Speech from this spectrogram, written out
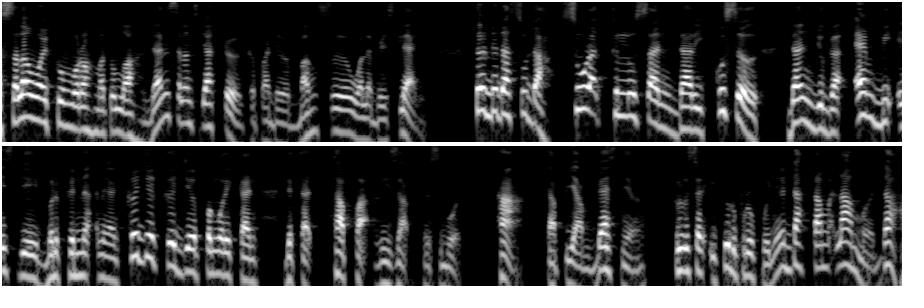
Assalamualaikum warahmatullahi dan salam sejahtera kepada bangsa Walaber sekalian. Terdedah sudah surat kelulusan dari KUSEL dan juga MBSJ berkenaan dengan kerja-kerja pengurikan dekat tapak rizab tersebut. Ha, tapi yang bestnya, kelulusan itu rupa-rupanya dah tamat lama dah.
